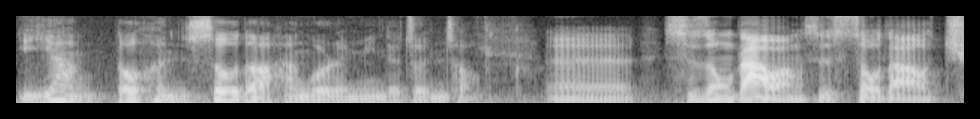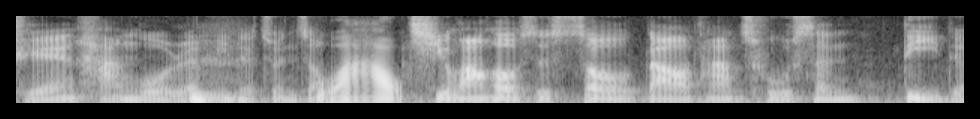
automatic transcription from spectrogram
一样，都很受到韩国人民的尊崇。呃，世宗大王是受到全韩国人民的尊重，哇哦，齐皇后是受到她出生地的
